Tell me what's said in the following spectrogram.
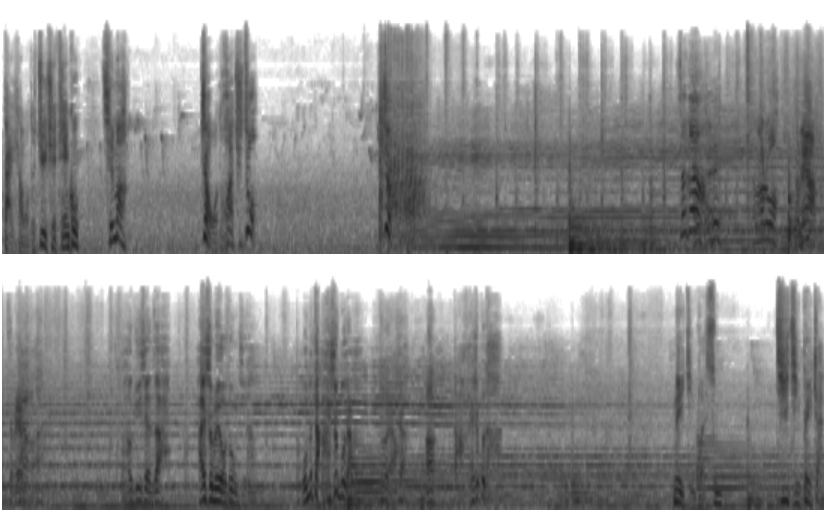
带上我的巨阙天宫。秦王，照我的话去做。这。三哥，三郎主，怎么样？怎么样？唐军现在还是没有动静，我们打还是不打？对啊，啊，打还是不打？内紧外松，积极备战。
